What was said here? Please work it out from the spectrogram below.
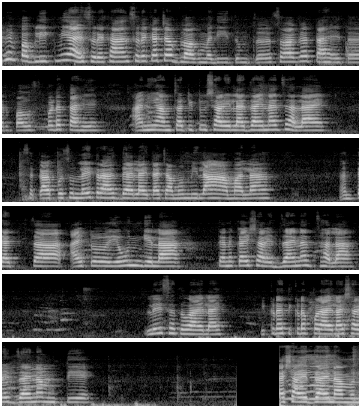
भीम पब्लिक मी आहे सुरेखा आणि सुरेखाच्या ब्लॉगमध्ये तुमचं स्वागत आहे. तर पाऊस पडत आहे आणि आमचा टिटू शाळेला जायनाच झालाय. सकाळपासून लई त्रास द्यायलाय. त्याच्या मम्मीला आम्हाला. आणि त्याचा ॲटो येऊन गेला. त्यानं काही शाळेत जायनाच झाला. लई सतवायलाय. इकडं तिकडं पळायला शाळेत जायना म्हणते त्या शाळेत जायना म्हणून.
